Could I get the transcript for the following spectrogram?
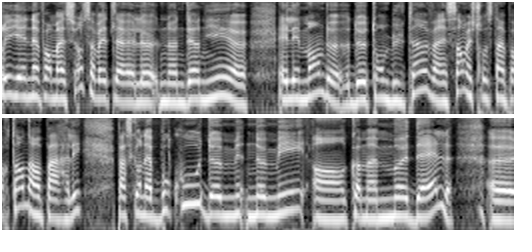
Il y a une information, ça va être le, notre dernier euh, élément de, de, ton bulletin, Vincent, mais je trouve c'est important d'en parler parce qu'on a beaucoup de nommé en comme un modèle euh,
